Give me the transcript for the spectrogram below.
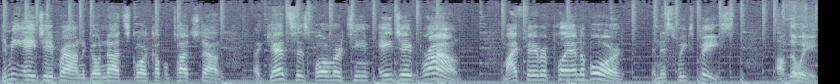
Give me AJ Brown to go nuts, score a couple touchdowns against his former team. AJ Brown, my favorite play on the board in this week's Beast of the Week.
